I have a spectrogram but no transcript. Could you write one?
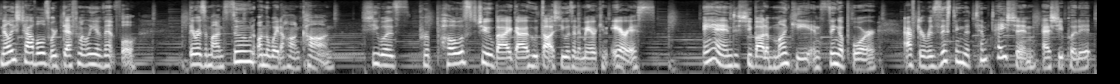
Nellie's travels were definitely eventful. There was a monsoon on the way to Hong Kong. She was proposed to by a guy who thought she was an American heiress. And she bought a monkey in Singapore after resisting the temptation, as she put it,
